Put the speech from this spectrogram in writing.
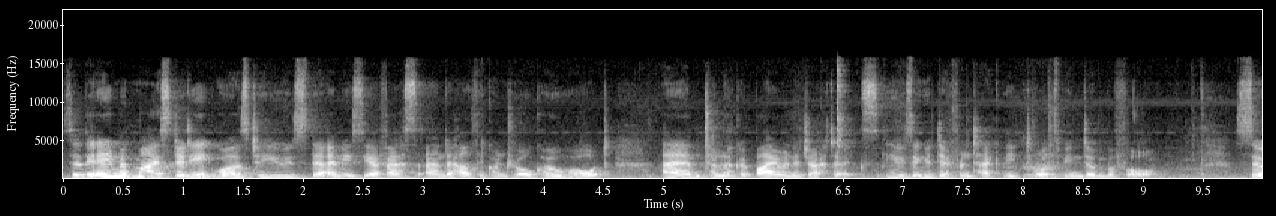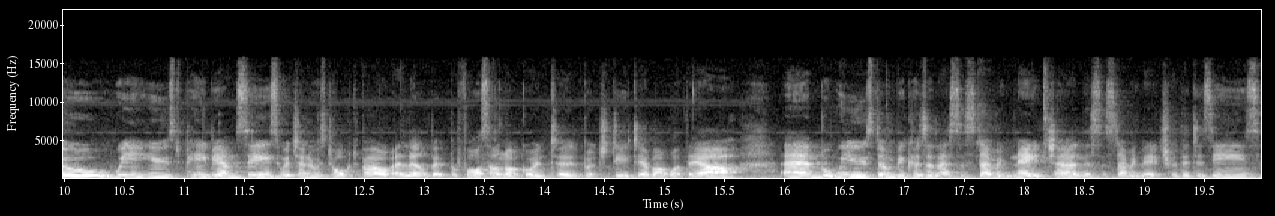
So the aim of my study was to use the ME/CFS and a healthy control cohort um, to look at bioenergetics using a different technique to what's been done before. So we used PBMCs, which I know was talked about a little bit before, so I'll not go into much detail about what they are. Um, but we used them because of their systemic nature and the systemic nature of the disease,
